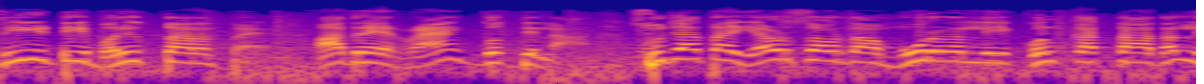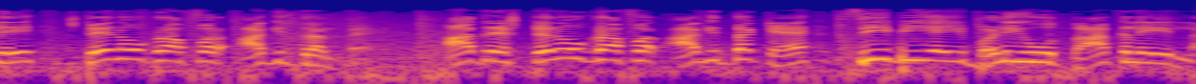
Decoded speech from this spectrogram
ಸಿಇಟಿ ಬರೆಯುತ್ತಾರಂತೆ. ಆದ್ರೆ ರ್ಯಾಂಕ್ ಗೊತ್ತಿಲ್ಲ. ಸುಜಾತ ಎರಡ್ ಸಾವಿರದ ಮೂರರಲ್ಲಿ ಕೋಲ್ಕತ್ತಾದಲ್ಲಿ ಸ್ಟೆನೋಗ್ರಾಫರ್ ಆಗಿದ್ರಂತೆ. ಆದ್ರೆ ಸ್ಟೆನೋಗ್ರಾಫರ್ ಆಗಿದ್ದಕ್ಕೆ ಸಿಬಿಐ ಬಳಿಯೂ ದಾಖಲೆ ಇಲ್ಲ.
